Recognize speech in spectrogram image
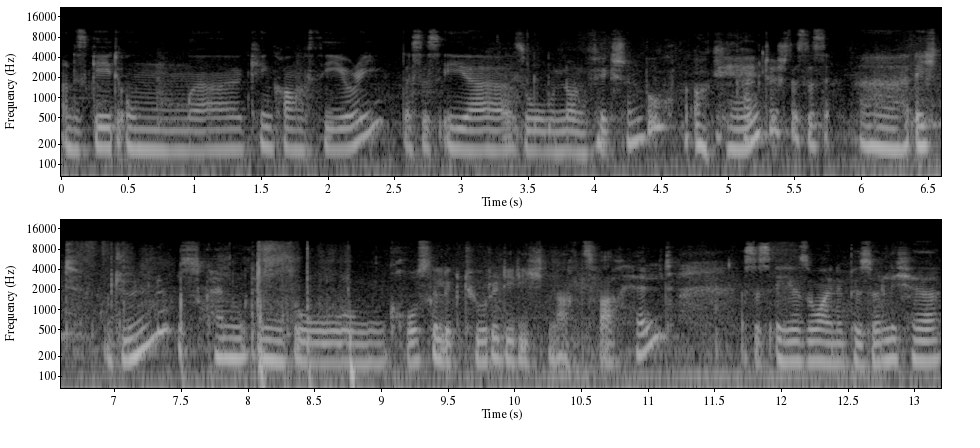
Und es geht um äh, King Kong Theory. Das ist eher so ein Non-Fiction-Buch. Okay. Praktisch. Das ist äh, echt dünn. Es ist keine, keine so große Lektüre, die dich nachts wach hält. Es ist eher so eine persönliche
